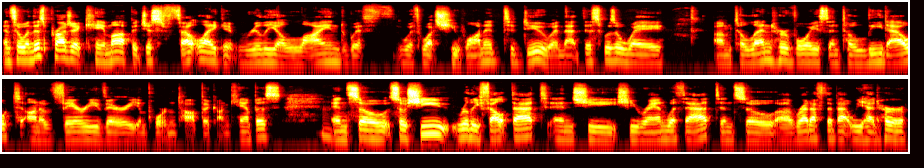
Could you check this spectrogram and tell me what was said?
And so when this project came up, it just felt like it really aligned with with what she wanted to do, and that this was a way um, to lend her voice and to lead out on a very very important topic on campus. Mm-hmm. and so so she really felt that and she she ran with that. And so uh, right off the bat we had her.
